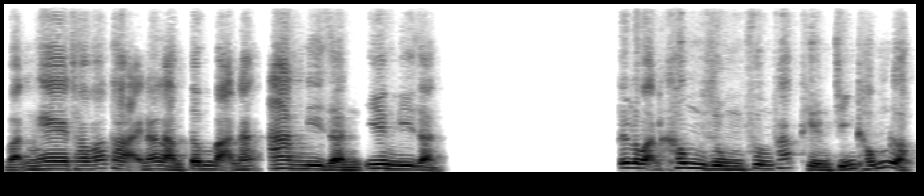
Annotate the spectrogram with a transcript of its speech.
Bạn nghe cho pháp thoại, nó làm tâm bạn đang an đi dần, yên đi dần. Tức là bạn không dùng phương pháp thiền chính thống được.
